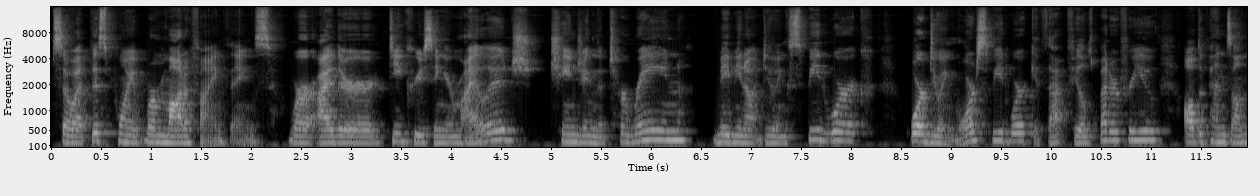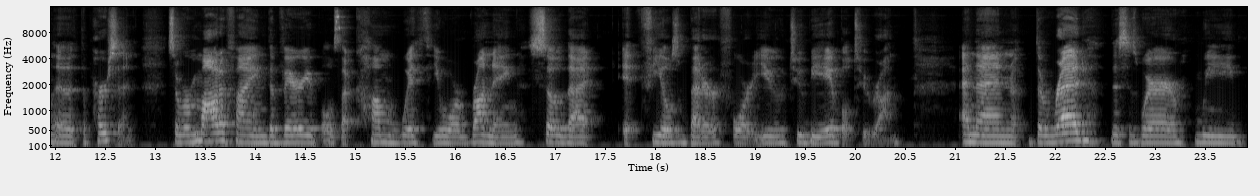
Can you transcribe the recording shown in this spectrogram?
So at this point, we're modifying things. We're either decreasing your mileage, changing the terrain, maybe not doing speed work, or doing more speed work if that feels better for you. All depends on the, the person. So we're modifying the variables that come with your running so that it feels better for you to be able to run. And then the red, this is where we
